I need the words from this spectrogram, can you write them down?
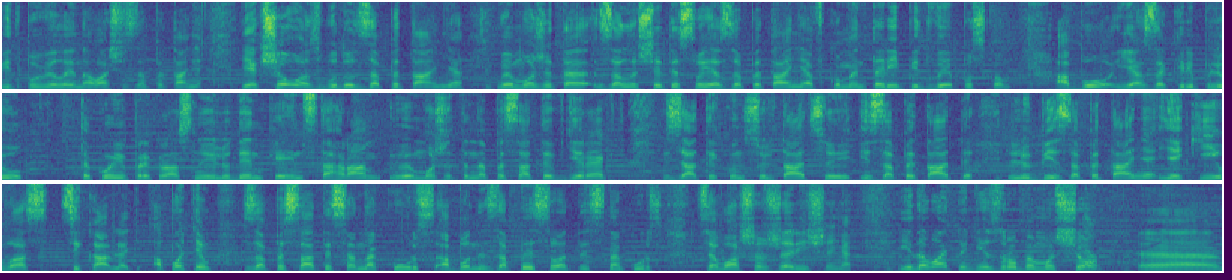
Відповіли на ваші запитання. Якщо у вас будуть запитання, ви можете залишити своє запитання в коментарі під випуском, або я закріплю. Такої прекрасної людинки інстаграм, і ви можете написати в Директ, взяти консультацію і запитати любі запитання, які вас цікавлять, а потім записатися на курс або не записуватись на курс. Це ваше вже рішення. І давай тоді зробимо що? Е,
